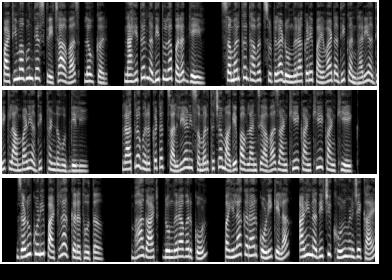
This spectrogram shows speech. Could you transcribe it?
पाठीमागून त्या स्त्रीचा आवाज लवकर. नाहीतर नदी तुला परत घेईल. समर्थ धावत सुटला डोंगराकडे पायवाट अधिक अंधारी अधिक लांब आणि अधिक थंड होत गेली. रात्र भरकटत चालली आणि समर्थच्या मागे पावलांचे आवाज आणखी एक आणखी एक आणखी एक. जणू कोणी पाठलाग करत होतं? भाग आठ डोंगरावर कोण? पहिला करार कोणी केला? आणि नदीची खूण म्हणजे काय?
